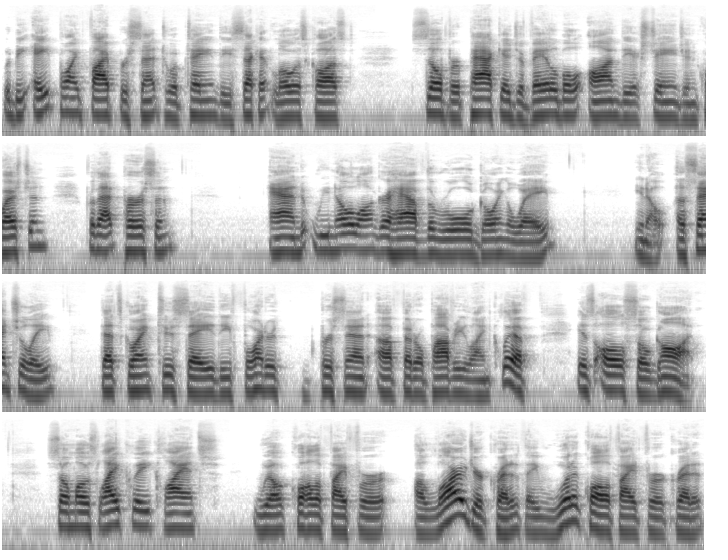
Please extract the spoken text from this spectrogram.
would be 8.5% to obtain the second lowest cost silver package available on the exchange in question for that person. And we no longer have the rule going away, you know, essentially, that's going to say the 400% of federal poverty line cliff is also gone. So most likely clients will qualify for a larger credit. They would have qualified for a credit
